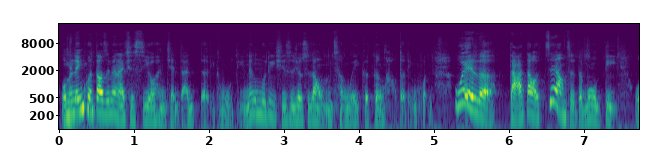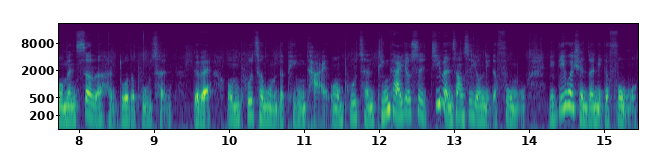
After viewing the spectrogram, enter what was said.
我们灵魂到这边来，其实有很简单的一个目的，那个目的其实就是让我们成为一个更好的灵魂。为了达到这样子的目的，我们设了很多的铺陈，对不对？我们铺成我们的平台，我们铺成平台就是基本上是由你的父母，你第一会选择你的父母，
